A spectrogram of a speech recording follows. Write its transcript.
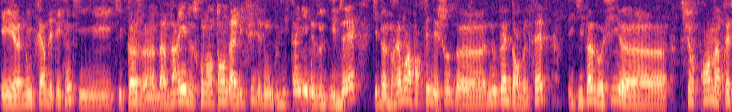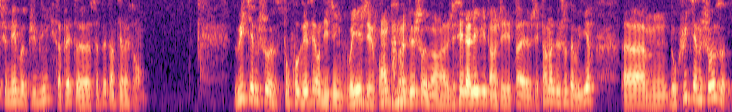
Et donc faire des techniques qui, peuvent bah, varier de ce qu'on entend d'habitude et donc vous distinguer des autres DJ, qui peuvent vraiment apporter des choses nouvelles dans votre set et qui peuvent aussi surprendre, impressionner votre public, ça peut être, ça peut être intéressant. Huitième chose, pour progresser en DJing. Vous voyez, j'ai vraiment pas mal de choses. Hein. J'essaie d'aller vite, hein. j'ai pas, pas, mal de choses à vous dire. Euh, donc, huitième chose,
